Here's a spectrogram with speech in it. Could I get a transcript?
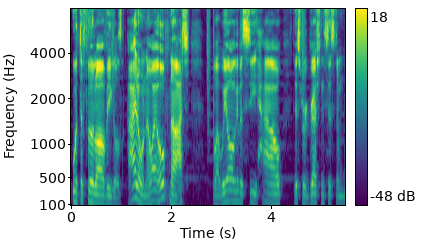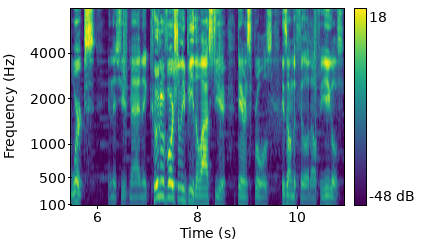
with the Philadelphia Eagles? I don't know. I hope not. But we all going to see how this regression system works in this year's Madden. It could unfortunately be the last year Darren Sproles is on the Philadelphia Eagles.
